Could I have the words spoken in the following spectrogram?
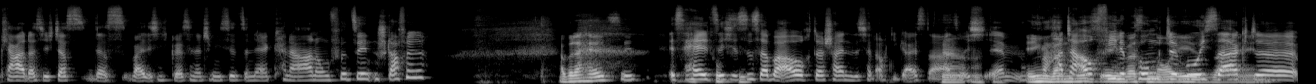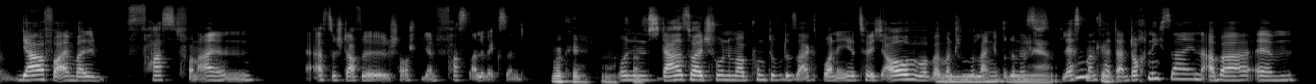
klar, dass ich das, das weiß ich nicht, Grey's Anatomy ist jetzt in der, keine Ahnung, 14. Staffel. Aber da hält sich. Es hält sich, es ist aber auch, da scheiden sich halt auch die Geister. Ja, also ich ähm, hatte auch viele Punkte, wo ich sein. sagte, ja, vor allem, weil fast von allen erste Staffel Schauspielern fast alle weg sind. Okay. Ja, Und da hast du halt schon immer Punkte, wo du sagst, boah, nee, jetzt höre ich auf, aber weil man schon so lange drin ist, Ja. lässt man es Okay. halt dann doch nicht sein. Aber ähm,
